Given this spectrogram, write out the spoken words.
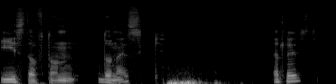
east of Don Donetsk, at least.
